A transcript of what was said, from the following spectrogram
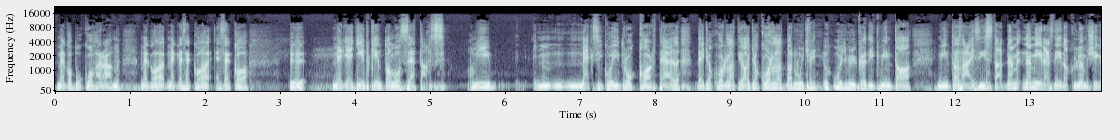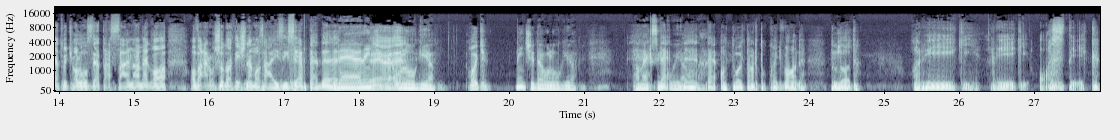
Meg a Boko Haram, meg, a, meg ezek a, ezek a ö, meg egyébként a Los Zetas, ami egy mexikói drogkartel, de gyakorlati, a gyakorlatban úgy, úgy működik, mint, a, mint az ISIS. Tehát nem, nem éreznéd a különbséget, hogyha Lozzetás szállná meg a, a városodat, és nem az ISIS, érted? De nincs ideológia. Hogy? Nincs ideológia a mexikói de, de, de attól tartok, hogy van. Tudod, Mi? a régi, régi aszték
